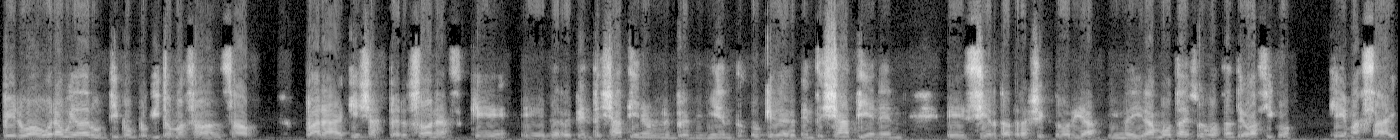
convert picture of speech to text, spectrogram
pero ahora voy a dar un tip un poquito más avanzado para aquellas personas que eh, de repente ya tienen un emprendimiento o que de repente ya tienen eh, cierta trayectoria y me dirán, Mota, eso es bastante básico, ¿qué más hay?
